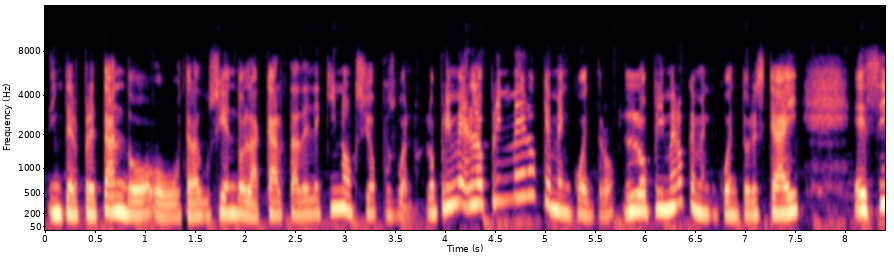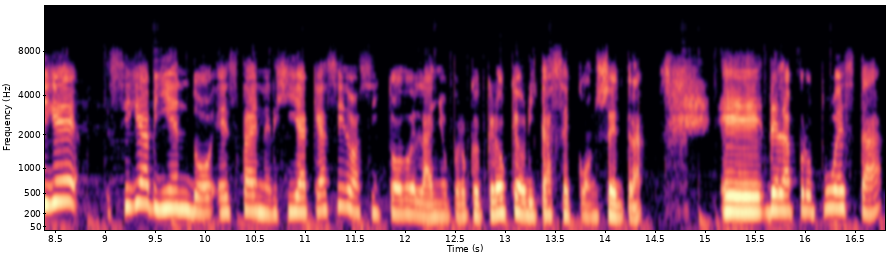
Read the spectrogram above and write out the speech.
interpretando o traduciendo la carta del equinoccio, pues bueno, lo, lo primero que me encuentro, lo primero que me encuentro es que hay, eh, sigue, sigue habiendo esta energía que ha sido así todo el año, pero que creo que ahorita se concentra, de la propuesta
